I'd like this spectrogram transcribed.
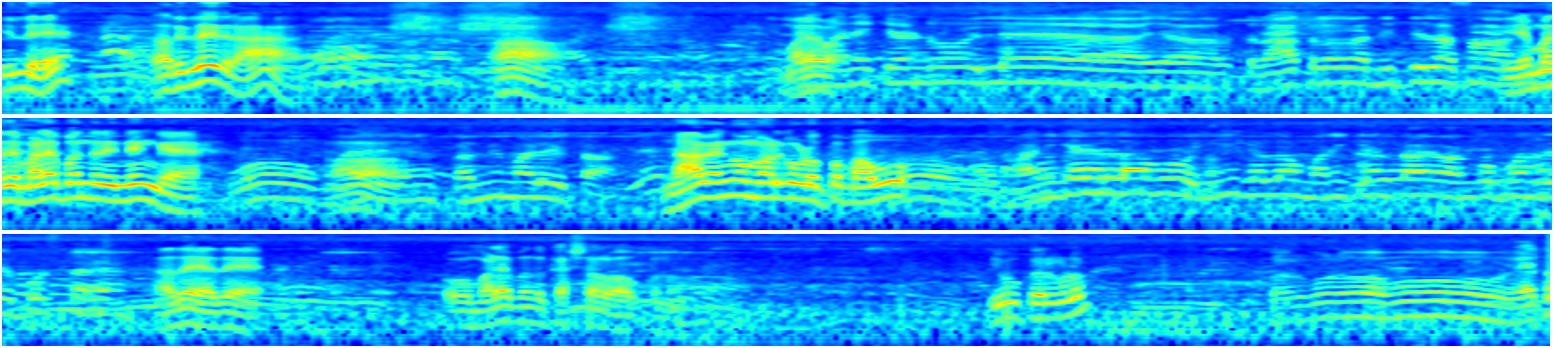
ಇಲ್ಲಿ? ಅದು ಇಲ್ಲೇ ಇದ್ರಾ ಹಾಂ. ಮಳೆ ಮನಿಕೊಂಡು ಇಲ್ಲೇ ರಾತ್ರಿ ನಿದ್ದಿಲ್ಲ ಸಹ ಏ, ಮತ್ತೆ ಮಳೆ ಬಂದ್ರೆ ಇನ್ನೆಂಗೆ ಓ ಮಳೆ ಕಮ್ಮಿ ಮಳೆ ಇತ್ತ ನಾವ್ ಹೆಂಗೋ ಮಾಡ್ಕೊಬಿಡಪ್ಪ ಬಾವು. ಮನೆಗೆ ಎಲ್ಲ ಅವು ಈಗೆಲ್ಲ ಮನೆಗೆ ಹಂಗೋ ಬಂದು ಎಬ್ಬರಿಸ್ತಾರೆ ಅದೇ ಅದೇ. ಓ ಮಳೆ ಬಂದ್ರೆ ಕಷ್ಟ ಅಲ್ವಾ ಅವಕ್ಕೂ ಇವು ಕರುಗಳು? ಕರುಗಳು ಅವು ಎದ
